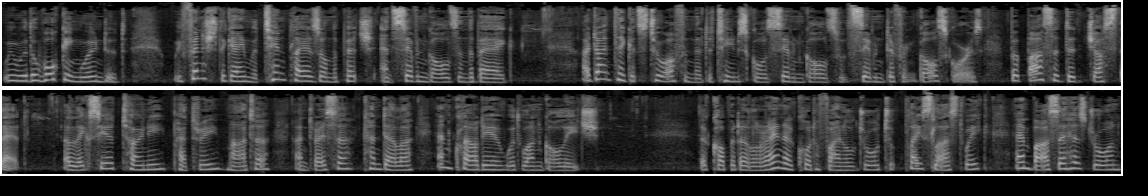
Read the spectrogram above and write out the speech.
We were the walking wounded. We finished the game with 10 players on the pitch and 7 goals in the bag. I don't think it's too often that a team scores 7 goals with 7 different goal scorers, but Barca did just that. Alexia, Tony, Patri, Marta, Andressa, Candela, and Claudia with one goal each. The Copa del Reina quarter-final draw took place last week, and Barca has drawn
